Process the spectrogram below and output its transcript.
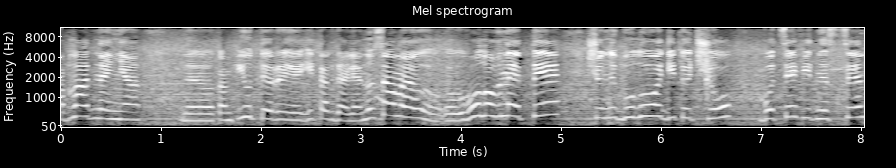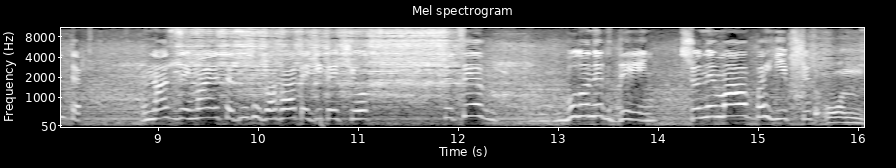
обладнання, е, комп'ютери і так далі. Ну, саме головне те, що не було діточок, бо це фітнес-центр. У нас займається дуже багато діточок. Що це було не в день, що нема погибших. Он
